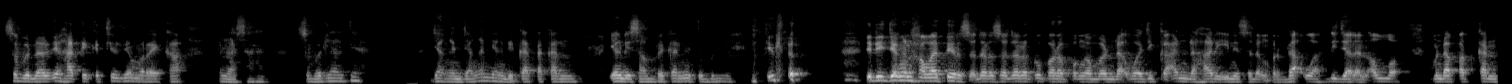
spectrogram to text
sebenarnya hati kecilnya mereka penasaran. Sebenarnya jangan-jangan yang dikatakan, yang disampaikan itu benar. Begitu. Jadi jangan khawatir saudara-saudaraku para pengemban dakwah jika Anda hari ini sedang berdakwah di jalan Allah, mendapatkan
